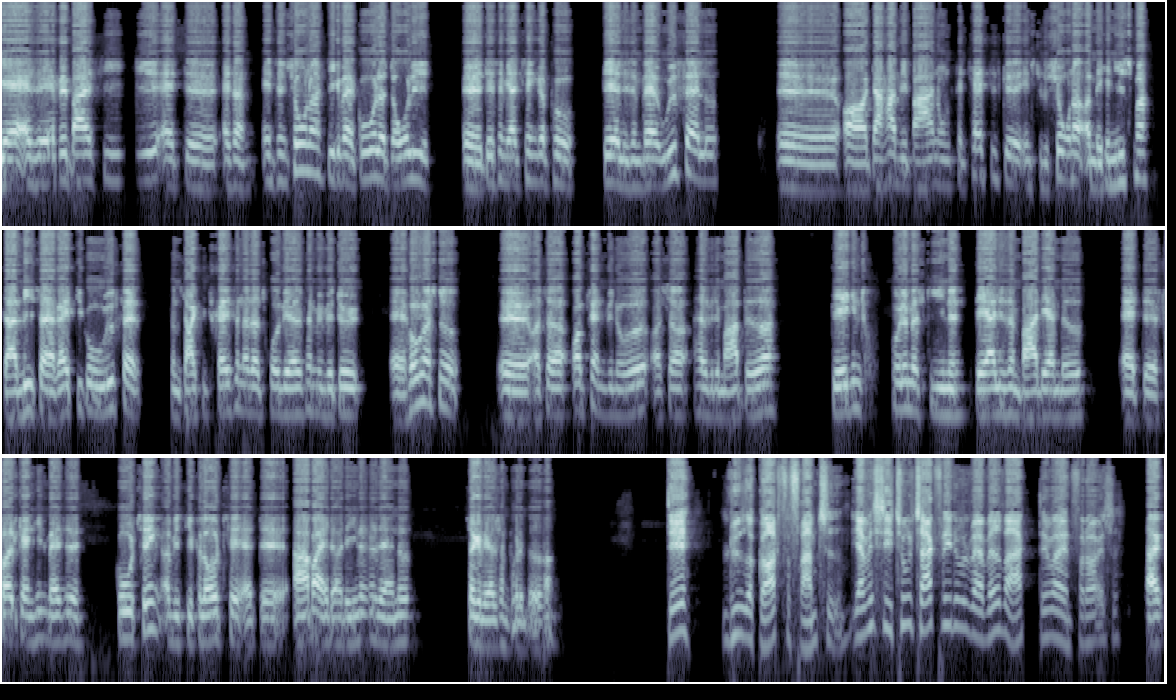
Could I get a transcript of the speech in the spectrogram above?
Ja, altså jeg vil bare sige, at øh, altså, intentioner, de kan være gode eller dårlige. Øh, det som jeg tænker på, det er ligesom, hvad er udfaldet, Øh, og der har vi bare nogle fantastiske institutioner og mekanismer, der viser sig rigtig gode udfald. Som sagt, i 60'erne, der troede vi alle sammen, vi ville dø af hungersnød. Øh, og så opfandt vi noget, og så havde vi det meget bedre. Det er ikke en trullemaskine. Det er ligesom bare det med, at øh, folk kan en hel masse gode ting, og hvis de får lov til at øh, arbejde og det ene og det andet, så kan vi alle sammen få det bedre. Det lyder godt for fremtiden. Jeg vil sige tusind tak, fordi du vil være med, Mark. Det var en fornøjelse. Tak,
